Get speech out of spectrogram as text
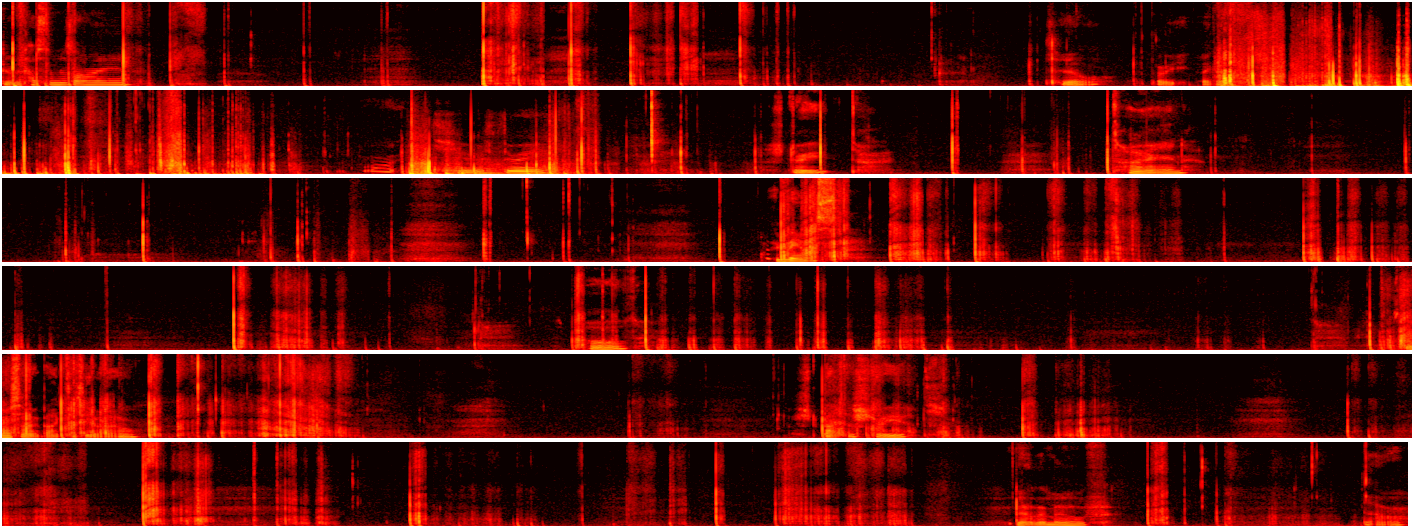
Let's go to custom design. Two, three, two, three. Straight. Turn. Advance. Hold. It's gonna set it back to zero. Back to straight. No, remove. Down.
